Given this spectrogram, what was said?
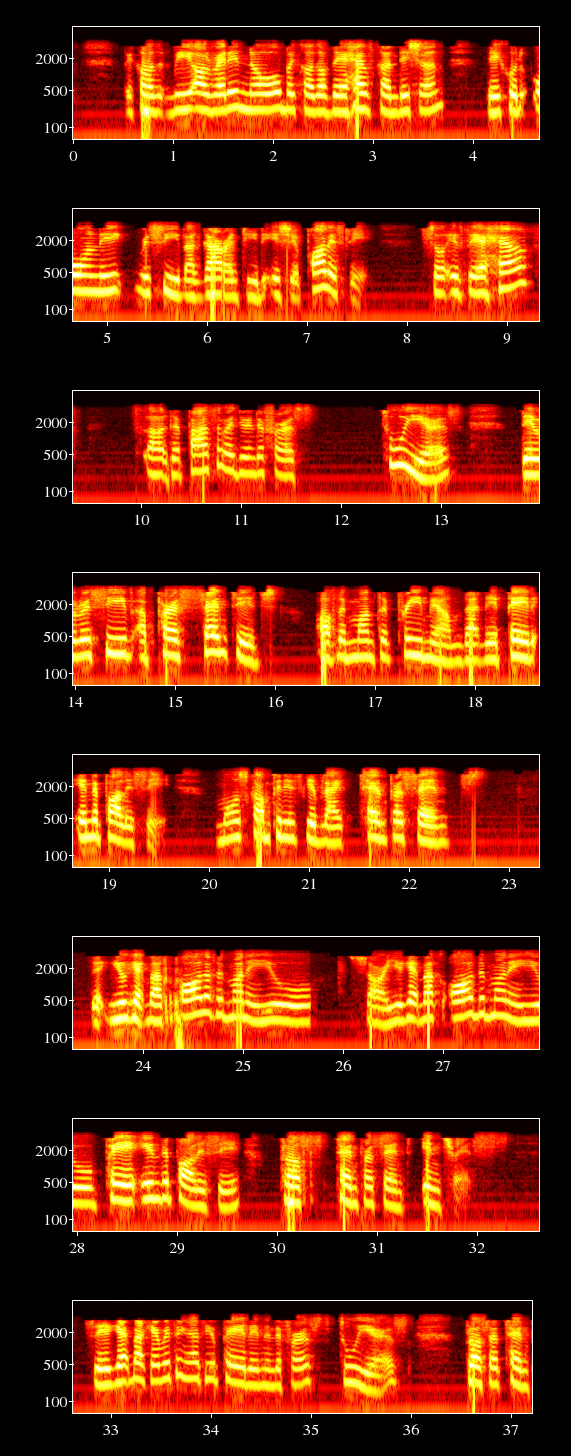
because we already know because of their health condition, they could only receive a guaranteed issue policy. So if their health, uh, they pass away during the first two years, they will receive a percentage of the monthly premium that they paid in the policy. Most companies give like 10%. That you get back all of the money you, sorry, you get back all the money you pay in the policy plus 10% interest. So you get back everything that you paid in in the first two years plus a 10%.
